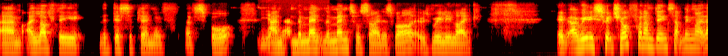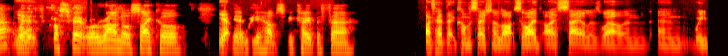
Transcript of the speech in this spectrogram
um, I love the the discipline of of sport Yeah. and and the men, the mental side as well. It was really like it, I really switch off when I'm doing something like that, whether it's CrossFit or run or cycle. Yep. you know, it really helps me cope with uh, I've had that conversation a lot. So I, I sail as well, and and we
